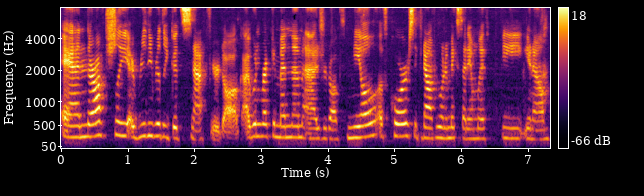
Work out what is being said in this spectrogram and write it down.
and they're actually a really, really good snack for your dog. I wouldn't recommend them as your dog's meal, of course. If now, if you want to mix that in with the, you know,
